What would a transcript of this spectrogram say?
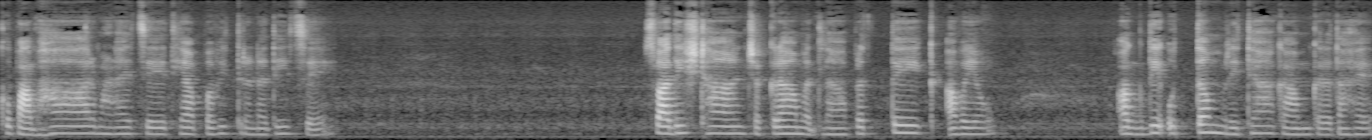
खूप आभार म्हणायचे ह्या पवित्र नदीचे. स्वादिष्ठान चक्रामधला प्रत्येक अवयव अगदी उत्तमरित्या काम करत आहे.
